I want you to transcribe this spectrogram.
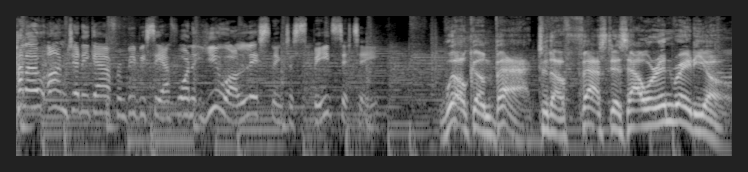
Hello, I'm Jenny Gow from BBC F1. You are listening to Speed City. Welcome back to the fastest hour in radio,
